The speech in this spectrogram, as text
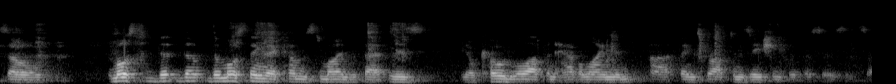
So the most, the, the, the most thing that comes to mind with that is, you know, code will often have alignment uh, things for optimization purposes. And so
